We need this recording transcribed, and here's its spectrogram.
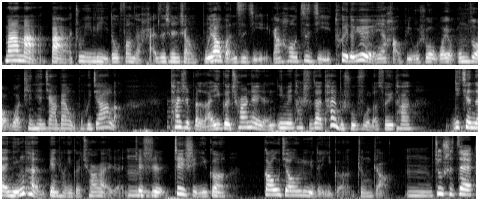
妈妈把注意力都放在孩子身上，不要管自己，然后自己退得越远越好。比如说，我有工作，我天天加班，我不回家了。他是本来一个圈内人，因为他实在太不舒服了，所以他现在宁肯变成一个圈外人。这是这是一个高焦虑的一个征兆。嗯，就是在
